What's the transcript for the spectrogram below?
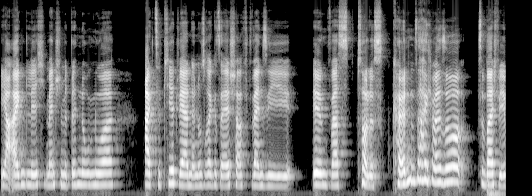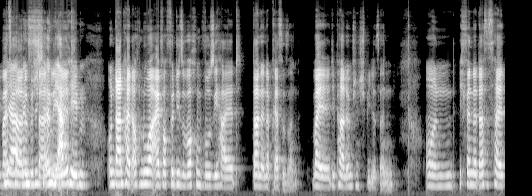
ja eigentlich Menschen mit Behinderung nur akzeptiert werden in unserer Gesellschaft, wenn sie irgendwas Tolles können, sag ich mal so. Zum Beispiel eben als ja, paralympischer Athlet. irgendwie abheben. Und dann halt auch nur einfach für diese Wochen, wo sie halt dann in der Presse sind, weil die Paralympischen Spiele sind. Und ich finde, das ist halt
